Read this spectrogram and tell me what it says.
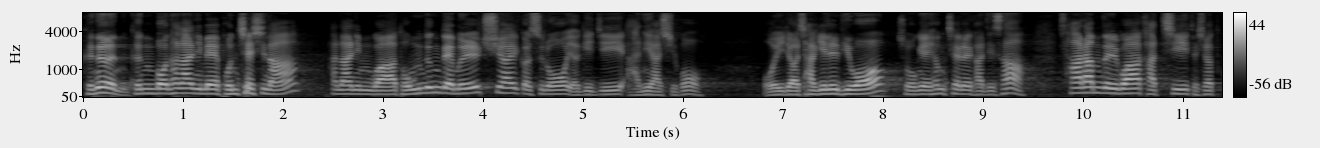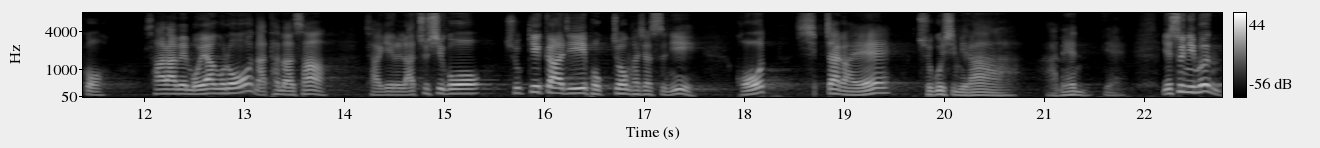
그는 근본 하나님의 본체시나 하나님과 동등됨을 취할 것으로 여기지 아니하시고 오히려 자기를 비워 종의 형체를 가지사 사람들과 같이 되셨고 사람의 모양으로 나타나사 자기를 낮추시고 죽기까지 복종하셨으니 곧 십자가에 죽으심이라. 아멘. 예. 예수님은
